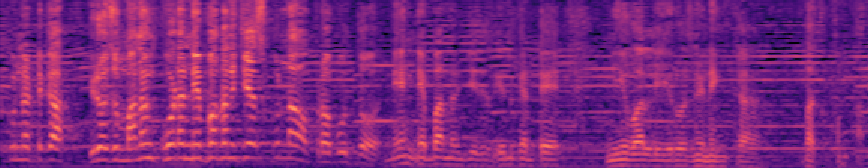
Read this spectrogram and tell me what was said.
చేసుకున్నట్టుగా ఈరోజు మనం కూడా నిబంధన చేసుకున్నాం ప్రభుత్వం నేను నిబంధన చేసేది ఎందుకంటే నీ వల్ల ఈ రోజు నేను ఇంకా బతుకున్నాను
